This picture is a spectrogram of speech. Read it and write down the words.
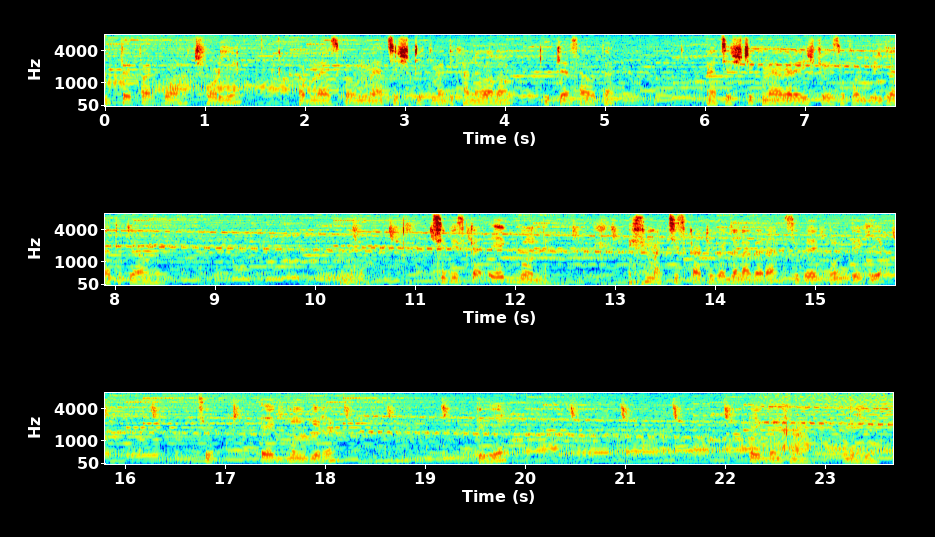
पेपर को छोड़िए। अब मैं इसको मैच स्टिक में दिखाने वाला हूँ कि कैसा होता है। मैच स्टिक में अगर पे ऊपर गिर जाए तो क्या होगा? सिर्फ़ इसका एक बूंद। इस मच्छिस काठी को जला दे रहा है सिर्फ़ एक बूंद, देखिए। सिर्फ़ एक बूंद गिर रहा है। देखिए। एक बूंद हाँ देखिए।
